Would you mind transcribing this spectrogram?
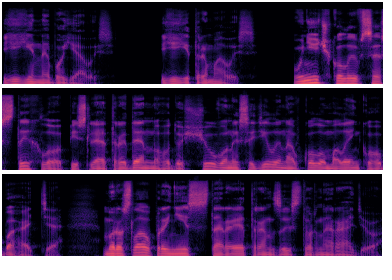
Її не боялись, її тримались. У ніч, коли все стихло, після триденного дощу вони сиділи навколо маленького багаття. Мирослав приніс старе транзисторне радіо.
